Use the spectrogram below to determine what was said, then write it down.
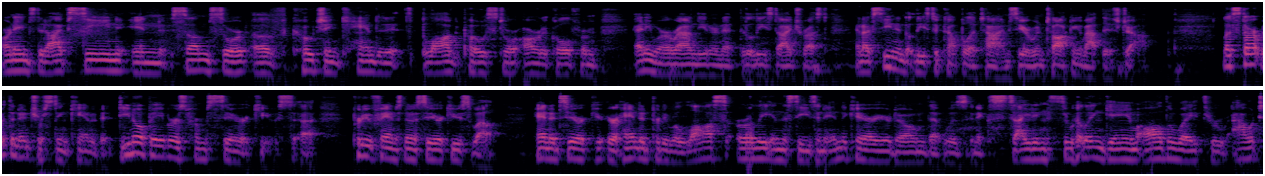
are names that I've seen in some sort of coaching candidates blog post or article from anywhere around the internet that at least I trust. And I've seen it at least a couple of times here when talking about this job. Let's start with an interesting candidate, Dino Babers from Syracuse. Uh, Purdue fans know Syracuse well. Handed, Syracuse, or handed Purdue a loss early in the season in the Carrier Dome that was an exciting, thrilling game all the way throughout.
